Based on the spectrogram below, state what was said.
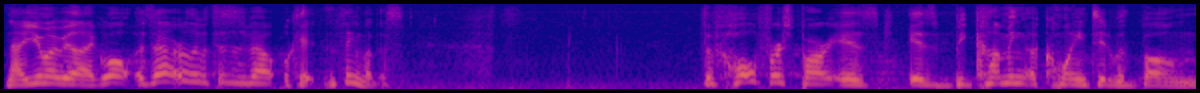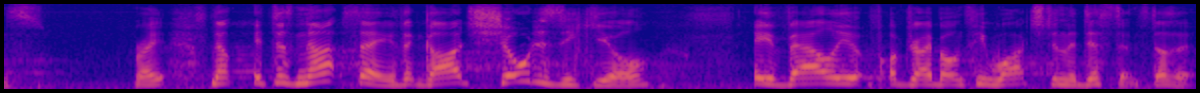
Now, you might be like, well, is that really what this is about? Okay, think about this. The whole first part is, is becoming acquainted with bones, right? Now, it does not say that God showed Ezekiel a valley of, of dry bones he watched in the distance, does it?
